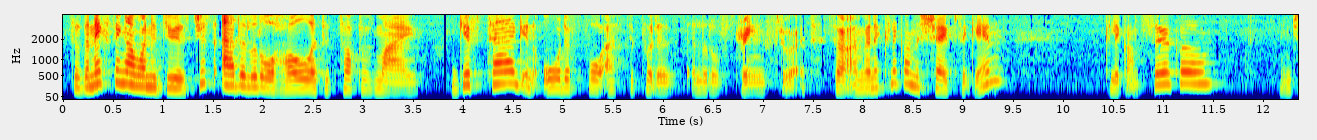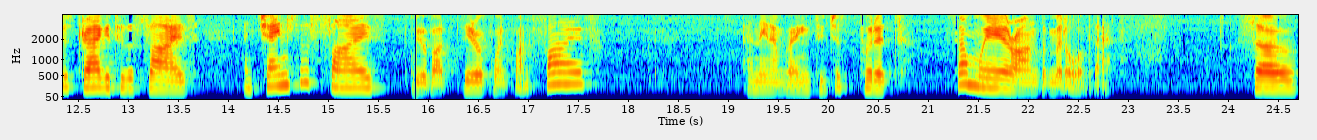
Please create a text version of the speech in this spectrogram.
So the next thing I want to do is just add a little hole at the top of my gift tag in order for us to put a, a little string through it. So I'm going to click on the shapes again click on circle and just drag it to the size and change the size to about 0.15 and then I'm going to just put it somewhere around the middle of that. So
